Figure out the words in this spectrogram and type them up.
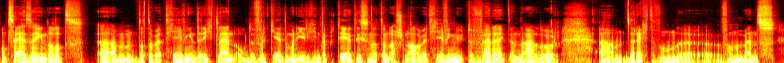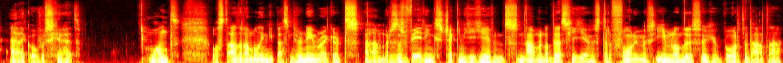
Want zij zeggen dat, het, um, dat de wetgeving en de richtlijn op de verkeerde manier geïnterpreteerd is en dat de nationale wetgeving nu te ver reikt en daardoor um, de rechten van de, van de mens eigenlijk overschrijdt. Want, wat staat er allemaal in die passenger name records? Um, reserverings, check-in gegevens, naam en adresgegevens, telefoonnummers, e-mailadressen, geboortedata,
